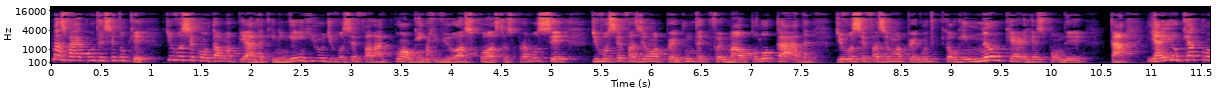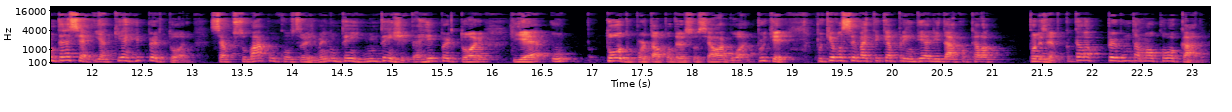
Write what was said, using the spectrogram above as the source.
Mas vai acontecer do quê? De você contar uma piada que ninguém riu, de você falar com alguém que virou as costas para você, de você fazer uma pergunta que foi mal colocada, de você fazer uma pergunta que alguém não quer responder, tá? E aí o que acontece é, e aqui é repertório, se acostumar com constrangimento não tem, não tem jeito, é repertório e é o todo o portal Poder Social agora. Por quê? Porque você vai ter que aprender a lidar com aquela por exemplo, com aquela pergunta mal colocada.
